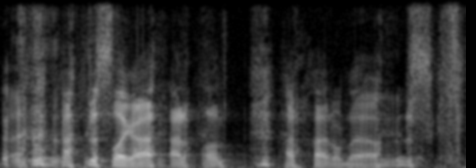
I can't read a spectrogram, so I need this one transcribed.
I'm just like I, I don't I, I, don't know. I'm just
